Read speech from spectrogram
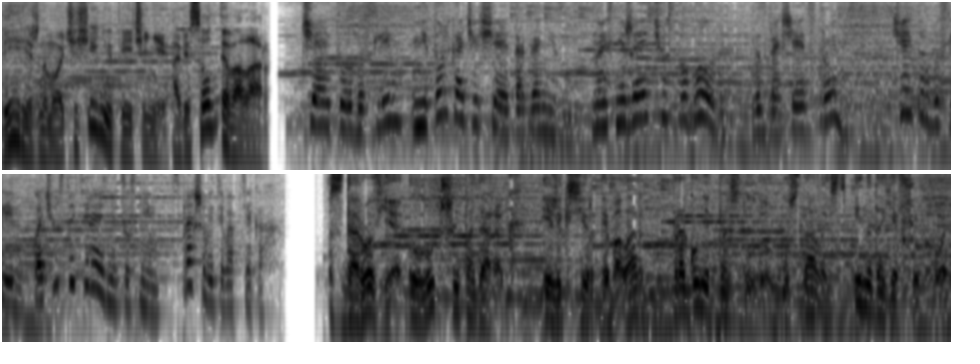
бережному очищению печени. Ависол Эвалар. Чай Турбослим не только очищает организм, но и снижает чувство голода, возвращает стройность. Чай Турбослим. Почувствуйте разницу с ним. Спрашивайте в аптеках. Здоровье – лучший подарок. Эликсир Эвалар прогонит простуду, усталость и надоевшую хворь.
